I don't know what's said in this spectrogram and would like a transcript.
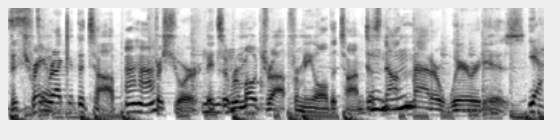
The train wreck at the top, Uh-huh. for sure. It's a Mhm. remote drop for me all the time. Does not Mhm. matter where it is. Yeah.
